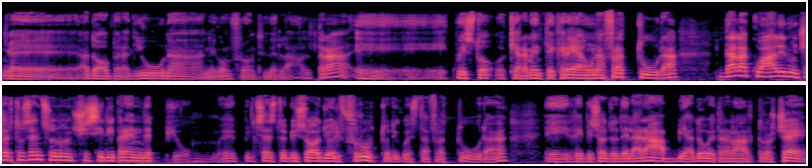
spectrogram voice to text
eh, ad opera di una nei confronti dell'altra, e, e questo chiaramente crea una frattura dalla quale in un certo senso non ci si riprende più. Eh, Il sesto episodio è il frutto di questa frattura, eh, l'episodio della rabbia, dove tra l'altro c'è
